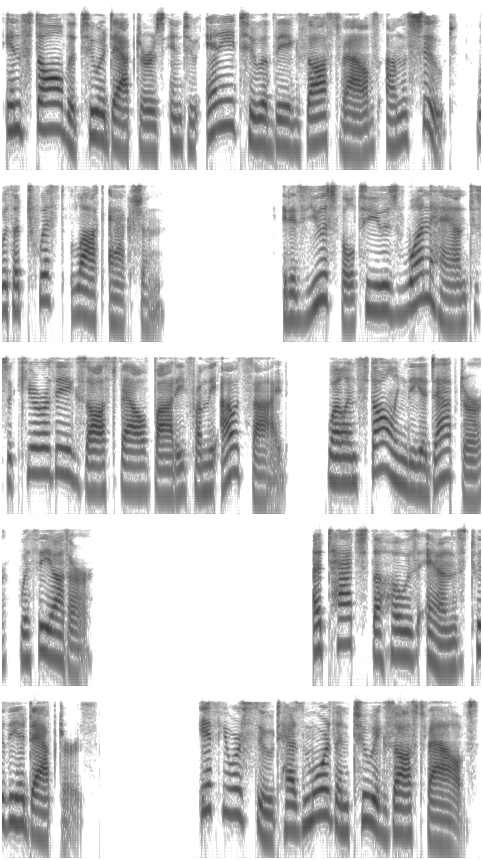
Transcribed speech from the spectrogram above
Install the two adapters into any two of the exhaust valves on the suit with a twist lock action. It is useful to use one hand to secure the exhaust valve body from the outside while installing the adapter with the other. Attach the hose ends to the adapters. If your suit has more than two exhaust valves,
